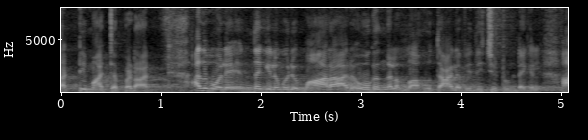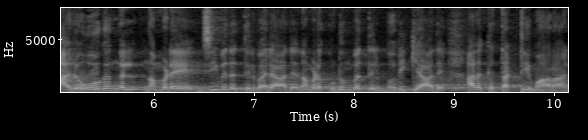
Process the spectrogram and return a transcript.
തട്ടിമാറ്റപ്പെടാൻ അതുപോലെ എന്തെങ്കിലും ഒരു മാറാ രോഗങ്ങൾ അള്ളാഹു താല വിധിച്ചിട്ടുണ്ടെങ്കിൽ ആ രോഗങ്ങൾ നമ്മുടെ ജീവിതത്തിൽ വരാതെ നമ്മുടെ കുടുംബത്തിൽ ഭവിക്കാതെ അതൊക്കെ തട്ടിമാറാൻ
